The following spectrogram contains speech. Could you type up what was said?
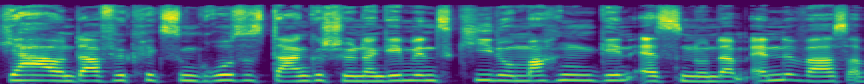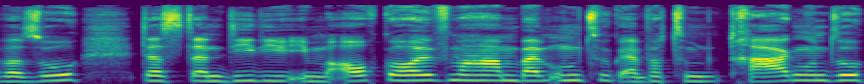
ja, und dafür kriegst du ein großes Dankeschön. Dann gehen wir ins Kino, machen, gehen essen. Und am Ende war es aber so, dass dann die, die ihm auch geholfen haben beim Umzug, einfach zum Tragen und so,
